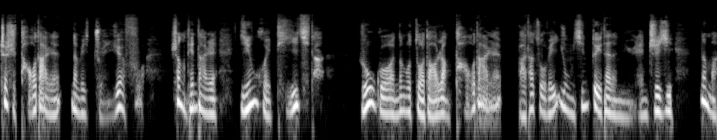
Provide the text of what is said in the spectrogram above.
这是陶大人那位准岳父上田大人应会提起的。如果能够做到让陶大人把她作为用心对待的女人之一，那么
